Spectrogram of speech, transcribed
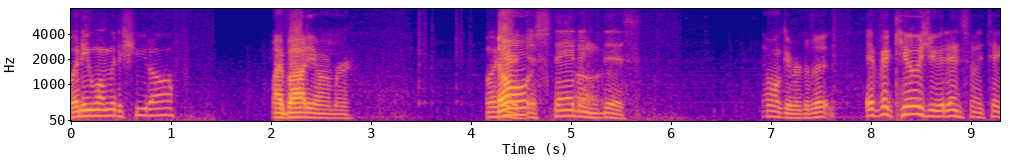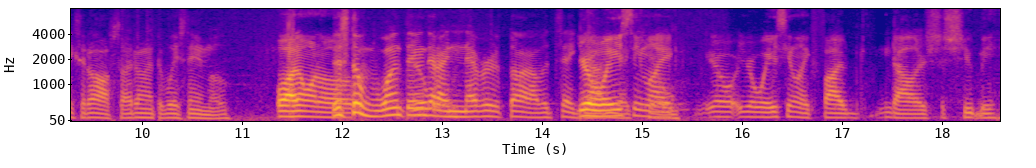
What do you want me to shoot off? My body armor. Here, Don't- just standing uh, this. I won't get rid of it. If it kills you, it instantly takes it off, so I don't have to waste ammo. Well, I don't want to. This is the one thing that I never thought I would say. You're got me a wasting like you're you're wasting like five dollars to shoot me.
